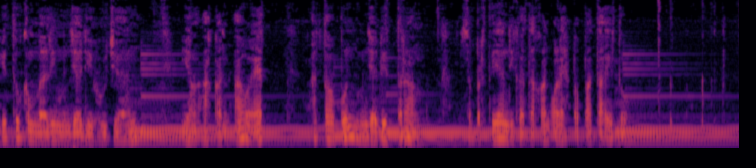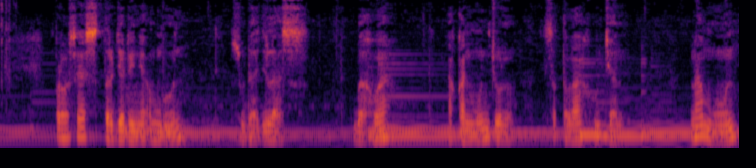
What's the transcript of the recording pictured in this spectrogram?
itu kembali menjadi hujan yang akan awet ataupun menjadi terang seperti yang dikatakan oleh pepatah itu. Proses terjadinya embun sudah jelas bahwa akan muncul setelah hujan. Namun,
